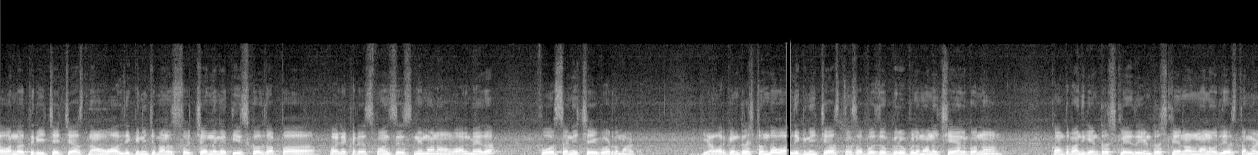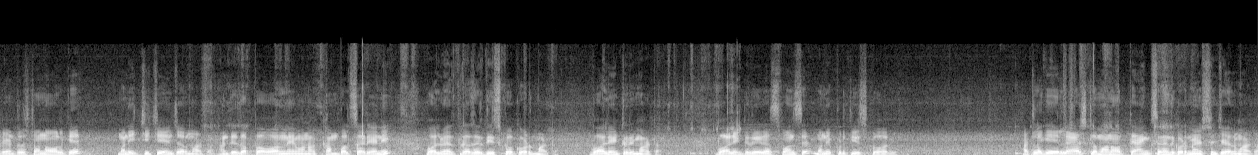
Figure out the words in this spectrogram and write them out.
ఎవరినైతే రీఛార్జ్ చేస్తున్నామో వాళ్ళ దగ్గర నుంచి మనం స్వచ్ఛందంగా తీసుకోవాలి తప్ప వాళ్ళ యొక్క రెస్పాన్సెస్ని మనం వాళ్ళ మీద ఫోర్స్ అని చేయకూడదు అన్నమాట ఎవరికి ఇంట్రెస్ట్ ఉందో వాళ్ళ దగ్గర నుంచి చేస్తాం సపోజ్ ఒక గ్రూపులో మనం చేయాలనుకున్నాం. కొంతమందికి ఇంట్రెస్ట్ లేదు. ఇంట్రెస్ట్ లేని వాళ్ళు మనం వదిలేస్తాం ఇంట్రెస్ట్ ఉన్న వాళ్ళకే మనం ఇచ్చి చేయించాలన్నమాట. అంతే తప్ప వాళ్ళని ఏమన్నా కంపల్సరీ అని వాళ్ళ మీద ప్రెజర్ తీసుకోకూడదు అన్నమాట వాలంటరీ మాట. వాలంటరీ రెస్పాన్సే మనం ఎప్పుడు తీసుకోవాలి. అట్లాగే లాస్ట్లో మనం థ్యాంక్స్ అనేది కూడా మెన్షన్ చేయాలన్నమాట.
